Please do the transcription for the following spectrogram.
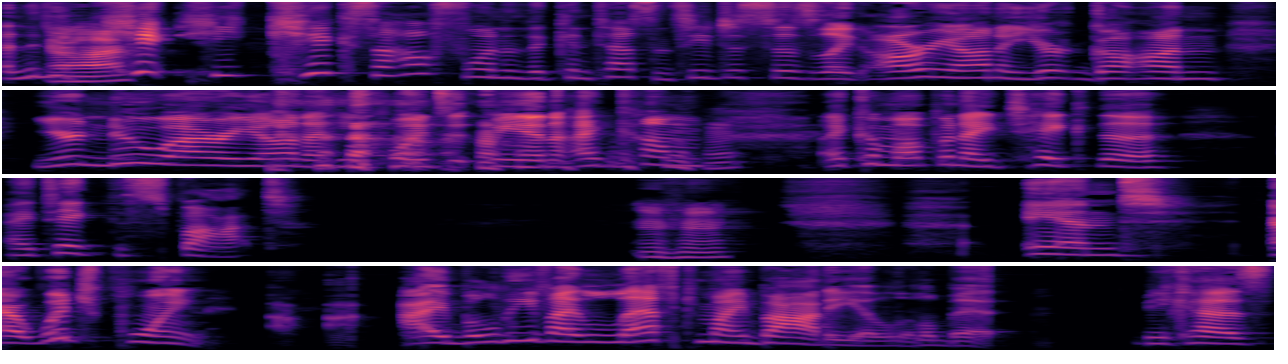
And then he Uh-huh. kick he kicks off one of the contestants. He just says, like, Ariana, you're gone. You're new Ariana. He points at me and I come I come up and I take the I take the spot. Mm-hmm. And at which point I- I believe I left my body a little bit because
